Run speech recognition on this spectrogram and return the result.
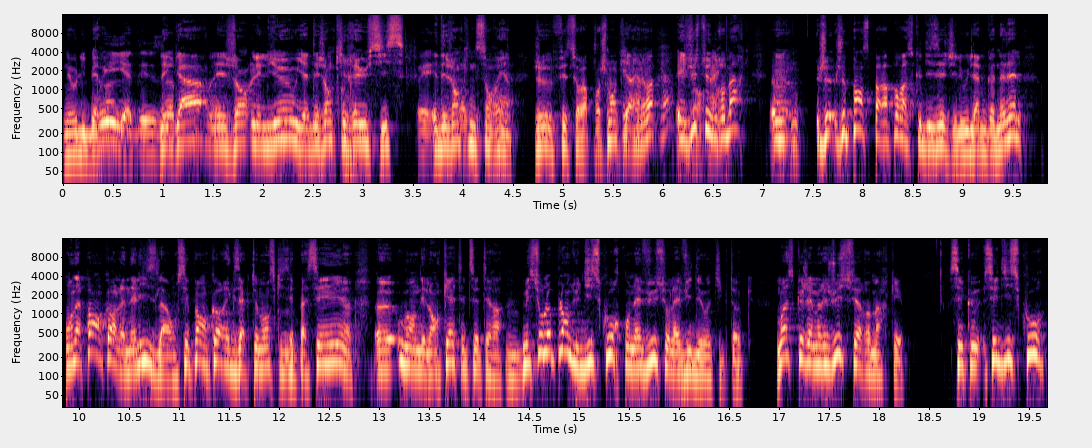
néolibéral Oui, il y a des les gares, les gens, les lieux où il y a des gens qui réussissent et des gens qui ne sont rien. Je fais ce rapprochement qui n'a rien à voir. Et juste une remarque, euh, je, je, pense par rapport à ce que disait Gilles William Gonadel, on n'a pas encore l'analyse là, on ne sait pas encore exactement ce qui s'est passé, euh, où en est l'enquête, etc. Mm. Mais sur le plan du discours qu'on a vu sur la vidéo TikTok, moi ce que j'aimerais juste faire remarquer, c'est que ces discours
